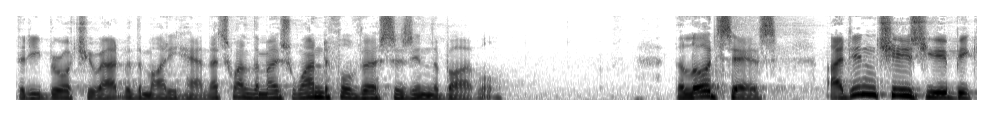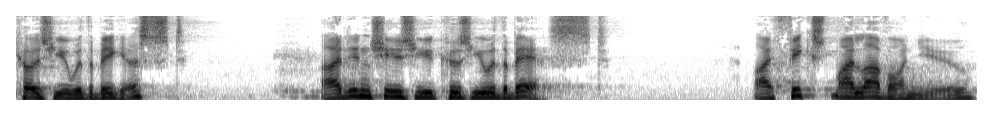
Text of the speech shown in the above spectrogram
that he brought you out with a mighty hand. That's one of the most wonderful verses in the Bible. The Lord says, I didn't choose you because you were the biggest. I didn't choose you because you were the best. I fixed my love on you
